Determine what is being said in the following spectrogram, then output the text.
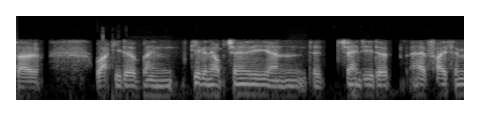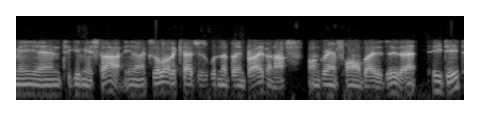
so lucky to have been given the opportunity and to Sheensy to have faith in me and to give me a start. You know, because a lot of coaches wouldn't have been brave enough on grand final day to do that. He did,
